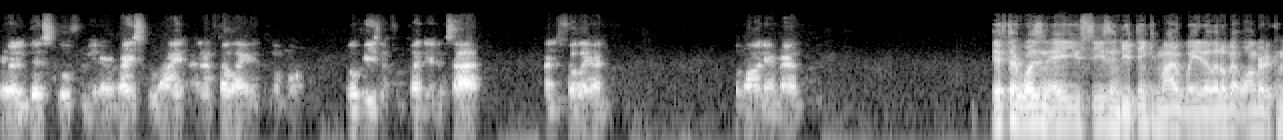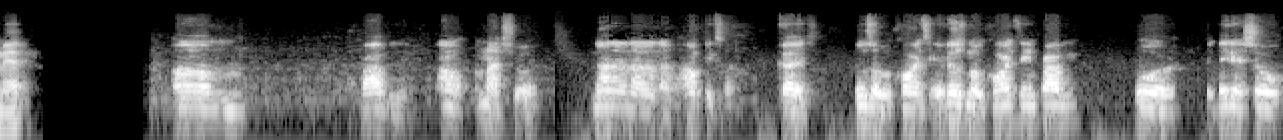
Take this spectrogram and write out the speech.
they were a good school for me. They're a right school. I and I felt like no more no reason for putting it aside. I just felt like I belonged at Maryland. If there was an AAU season, do you think you might have waited a little bit longer to commit? Um, probably. I don't, I'm not sure. No, no, no, no, no. I don't think so. Because it was over quarantine. If there was no quarantine problem, or if they didn't show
